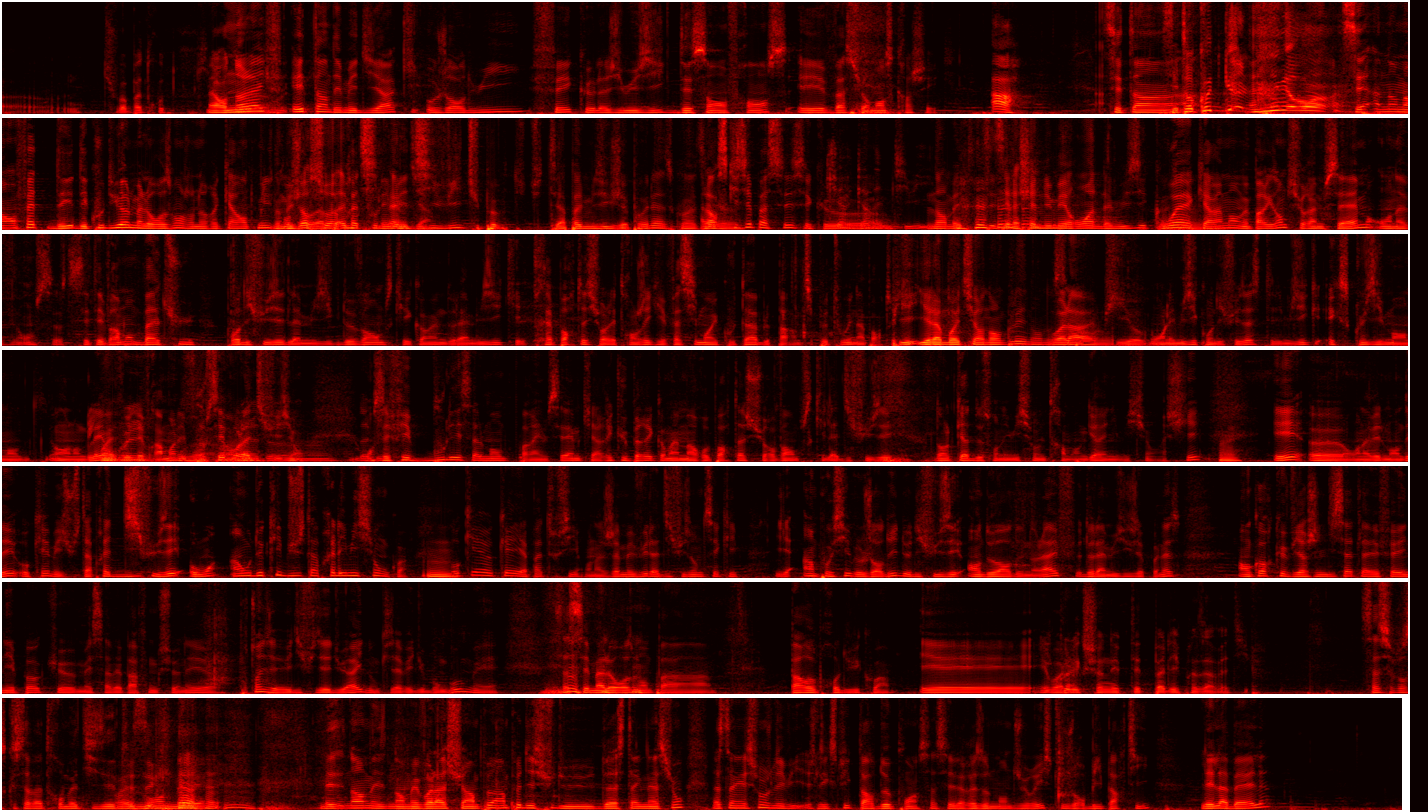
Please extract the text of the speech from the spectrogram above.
tu vois pas trop. Alors, No euh, Life est un des médias qui aujourd'hui fait que la J-Music descend en France et va sûrement se cracher. Ah C'est un. C'est ton coup de gueule numéro 1 C'est un- non mais en fait des, des coups de gueule malheureusement j'en aurais 40 000 Non mais genre sur à peu près MT- tous les médias. MTV, tu peux, tu n'as pas de musique japonaise quoi. tu sais, Alors ce qui euh. s'est passé c'est que Qui regarde MTV Non mais tu sais, c'est la chaîne numéro 1 de la musique. Quoi, ouais tu- carrément mais par exemple sur MCM on avait on s- s'était vraiment battu pour diffuser de la musique de Vamps qui est quand même de la musique qui est très portée sur l'étranger qui est facilement écoutable par un petit peu tout et n'importe Puis il qui. y a la moitié en anglais non Voilà, et pas- puis euh, bon, les musiques qu'on diffusait, c'était des musiques exclusivement en, ang- en anglais. Ouais. On voulait Oui, vraiment les pousser pour la diffusion. On s'est fait bouler seulement par MCM qui a récupéré quand même un reportage sur Vamps qu'il a dans le cadre de son émission Ultra Manga, une émission à chier. Ouais. Et euh, on avait demandé, ok, mais juste après, diffuser au moins un ou deux clips juste après l'émission, quoi. Hmm. Ok, ok, il y a pas de souci. On n'a jamais vu la diffusion de ces clips. Il est impossible aujourd'hui de diffuser en dehors de No Life de la musique japonaise. Encore que Virgin 17 l'avait fait à une époque, euh, mais ça n'avait pas fonctionné. Euh, Pourtant, ils avaient diffusé du high, donc ils avaient du bon goût, mais ça s'est malheureusement pas pas reproduit, quoi. Et, et Il voilà. peut-être pas les préservatifs. Ça, je pense que ça va traumatiser Ouais, tout le monde. Mais, mais non, mais non, mais voilà, je suis un peu, un peu déçu du- de la stagnation. La stagnation, je l'explique par deux points. Ça, c'est le raisonnement de juriste, toujours biparti. Les labels,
